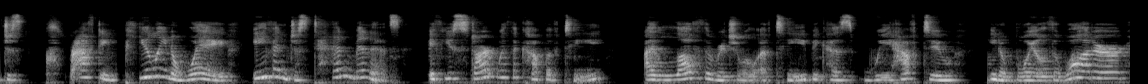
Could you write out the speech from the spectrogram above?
just crafting, peeling away even just 10 minutes. If you start with a cup of tea, I love the ritual of tea because we have to you know, boil the water.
